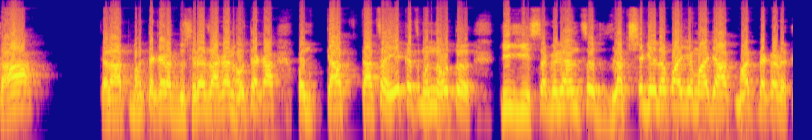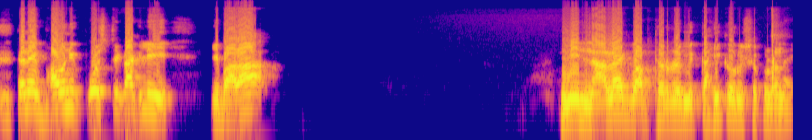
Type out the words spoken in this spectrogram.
का? त्याला आत्महत्या करायला दुसऱ्या जागा नव्हत्या का? पण त्या त्याचं एकच म्हणणं होतं की सगळ्यांचं लक्ष गेलं पाहिजे माझ्या आत्महत्याकडे. त्याने एक भावनिक पोस्ट टाकली की बाळा मी नालायक बाप ठरलो मी काही करू शकलो नाही.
